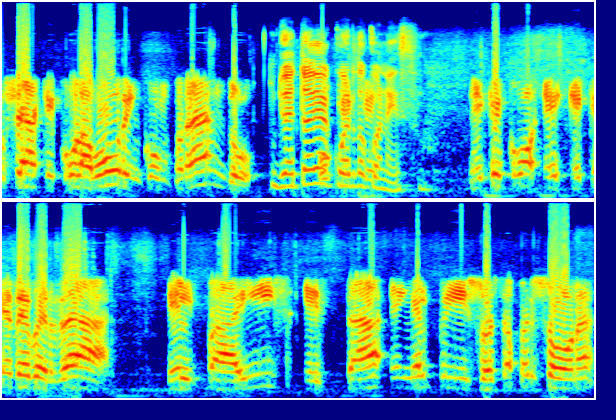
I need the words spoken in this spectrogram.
o sea, que colaboren comprando. Yo estoy de acuerdo Porque- con eso. Es que, es que de verdad el país está en el piso, esta persona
